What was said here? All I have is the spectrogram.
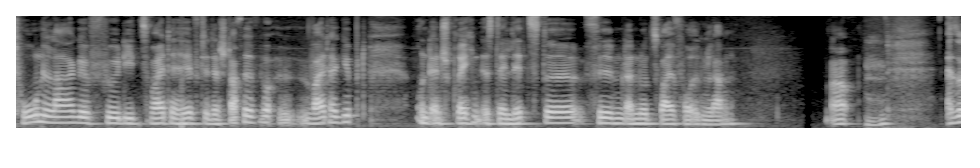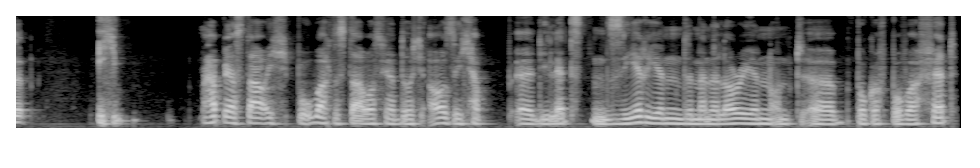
Tonlage für die zweite Hälfte der Staffel weitergibt. Und entsprechend ist der letzte Film dann nur zwei Folgen lang. Ja. Also, ich habe ja Star, ich beobachte Star Wars ja durchaus. Ich habe äh, die letzten Serien, The Mandalorian und äh, Book of Boba Fett,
